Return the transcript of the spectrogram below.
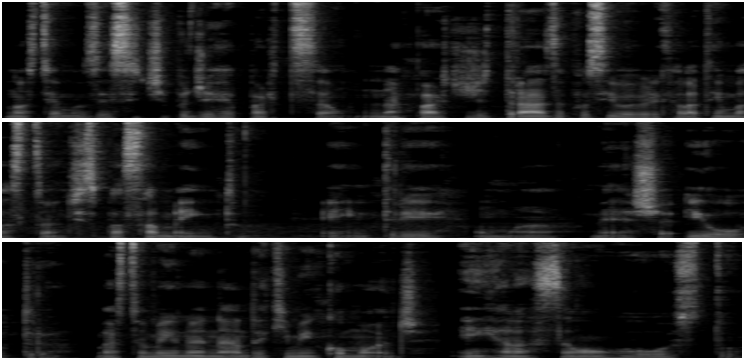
nós temos esse tipo de repartição. Na parte de trás, é possível ver que ela tem bastante espaçamento entre uma mecha e outra, mas também não é nada que me incomode. Em relação ao rosto,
